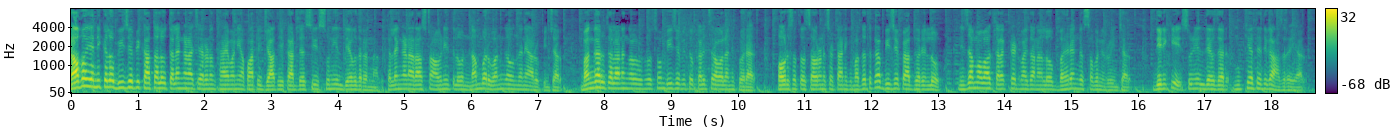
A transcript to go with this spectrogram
రాబోయే ఎన్నికల్లో బీజేపీ ఖాతాలో తెలంగాణ చేరడం ఖాయమని ఆ పార్టీ జాతీయ కార్యదర్శి సునీల్ దేవధర్ అన్నారు. తెలంగాణ రాష్ట్రం అవినీతిలో నంబర్ వన్గా ఉందని ఆరోపించారు. బంగారు తెలంగాణ కోసం బీజేపీతో కలిసి రావాలని కోరారు. పౌరసత్వ సవరణ చట్టానికి మద్దతుగా బీజేపీ ఆధ్వర్యంలో నిజామాబాద్ కలెక్టరేట్ మైదానంలో బహిరంగ సభ నిర్వహించారు. దీనికి సునీల్ దేవధర్ ముఖ్య అతిథిగా హాజరయ్యారు.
